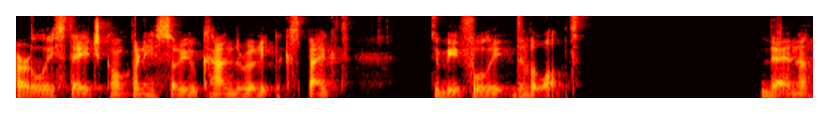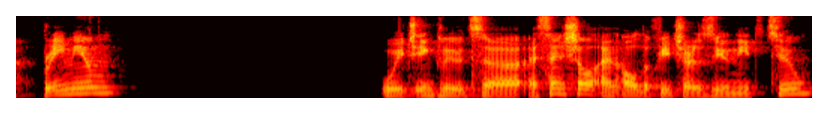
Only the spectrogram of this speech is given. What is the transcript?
early stage companies, so you can't really expect to be fully developed. Then premium, which includes uh, essential and all the features you need to,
